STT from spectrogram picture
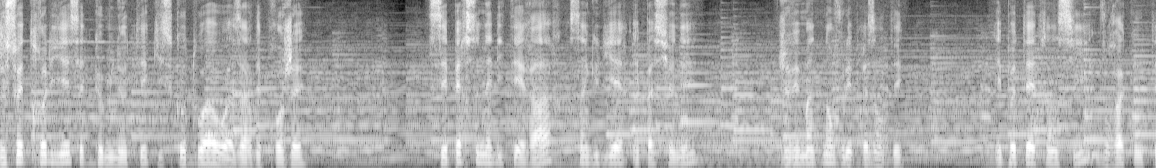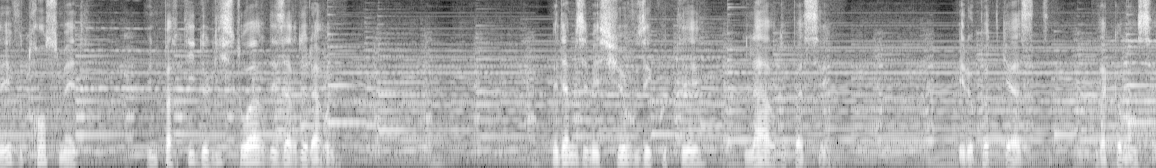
Je souhaite relier cette communauté qui se côtoie au hasard des projets. Ces personnalités rares, singulières et passionnées, je vais maintenant vous les présenter. Et peut-être ainsi vous raconter, vous transmettre une partie de l'histoire des arts de la rue. Mesdames et messieurs, vous écoutez L'art de passer. Et le podcast va commencer.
